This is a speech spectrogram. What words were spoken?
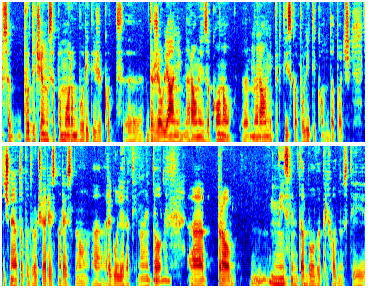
se, proti čemu se pa moram boriti že kot uh, državljani na ravni zakonov, uh, mm -hmm. na mhm. ravni pritiska politikom, da pač začnejo to področje resno, resno uh, regulirati. No, in to mm -hmm. uh, prav mislim, da bo v prihodnosti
